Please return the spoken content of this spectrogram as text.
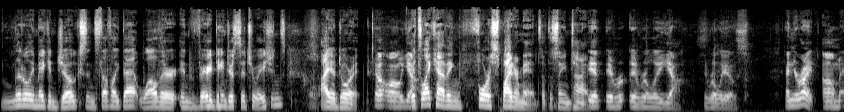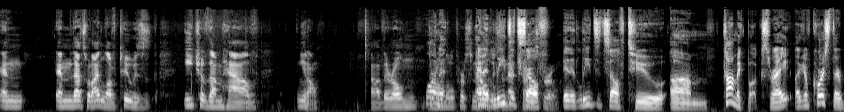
literally making jokes and stuff like that while they're in very dangerous situations. I adore it. Oh yeah, It's like having four Spider-Mans at the same time. it, it it really yeah, it really is. And you're right. Um, and and that's what I love too is each of them have, you know, uh, their own Well, their own and it- little and personalities. it leads shines itself it, it leads itself to um comic books, right? Like of course they're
